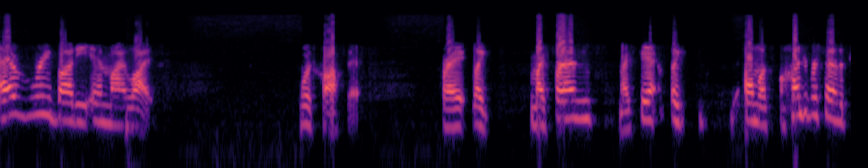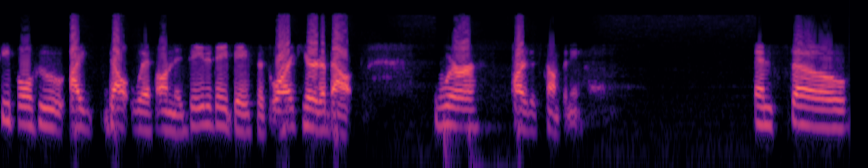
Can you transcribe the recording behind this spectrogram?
Everybody in my life was CrossFit, right? Like my friends, my fam, like almost 100% of the people who I dealt with on a day to day basis or I cared about were part of this company. And so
